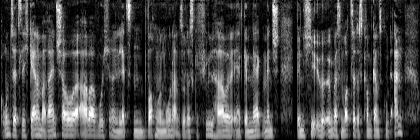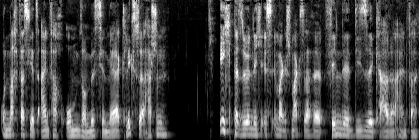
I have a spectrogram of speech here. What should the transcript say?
grundsätzlich gerne mal reinschaue, aber wo ich in den letzten Wochen und Monaten so das Gefühl habe, er hat gemerkt, Mensch, wenn ich hier über irgendwas motze, das kommt ganz gut an und macht das jetzt einfach, um so ein bisschen mehr Klicks zu erhaschen. Ich persönlich ist immer Geschmackssache, finde diese Karre einfach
